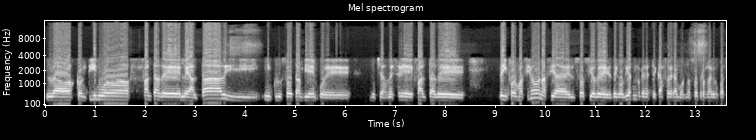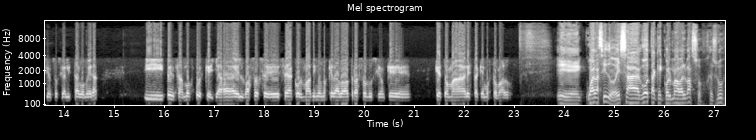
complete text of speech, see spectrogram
las continuas faltas de lealtad y incluso también pues muchas veces falta de, de información hacia el socio de, gobierno, que en este caso éramos nosotros, la agrupación socialista Gomera, y pensamos pues que ya el vaso se, se ha colmado y no nos quedaba otra solución que, que tomar esta que hemos tomado. Eh, ¿Cuál ha sido esa gota que colmaba el vaso, Jesús?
